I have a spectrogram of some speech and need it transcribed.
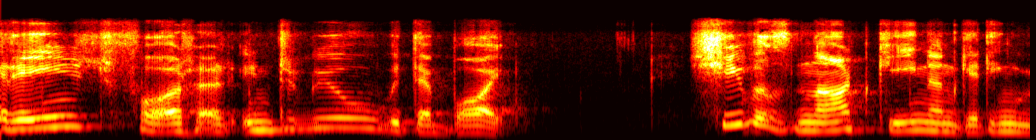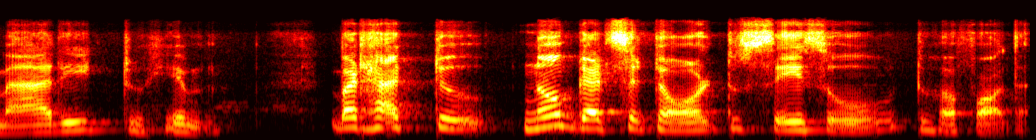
arranged for her interview with a boy. She was not keen on getting married to him, but had to no guts at all to say so to her father.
